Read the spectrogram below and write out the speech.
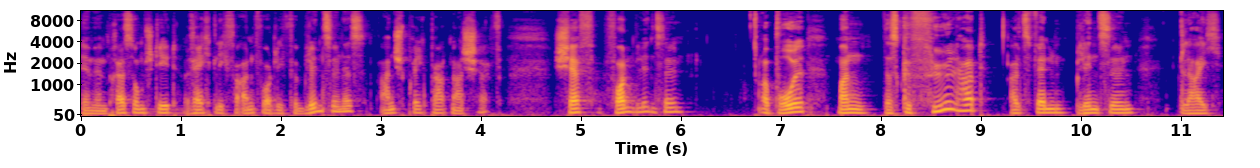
im Impressum steht, rechtlich verantwortlich für Blinzeln ist, Ansprechpartner, Chef, Chef von Blinzeln, obwohl man das Gefühl hat, als wenn Blinzeln gleich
